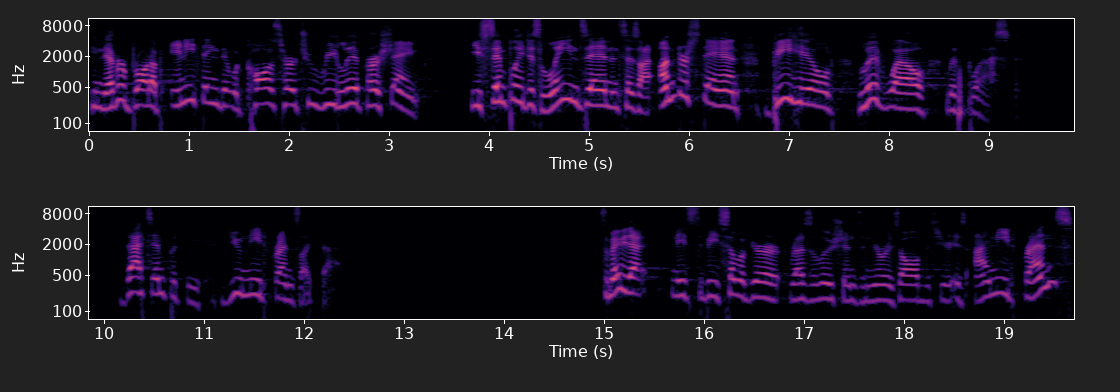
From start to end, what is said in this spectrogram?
He never brought up anything that would cause her to relive her shame. He simply just leans in and says, I understand, be healed, live well, live blessed. That's empathy. You need friends like that. So maybe that needs to be some of your resolutions and your resolve this year is I need friends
